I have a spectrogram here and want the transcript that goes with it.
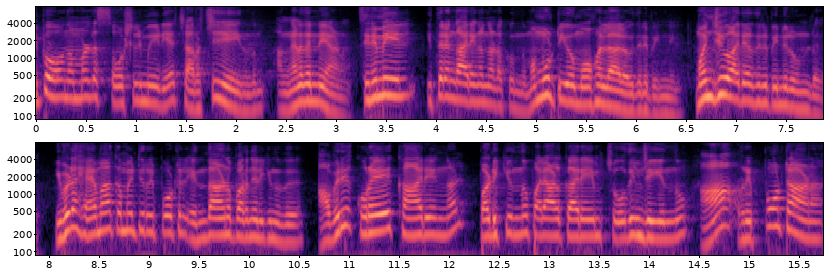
ഇപ്പോൾ നമ്മളുടെ സോഷ്യൽ മീഡിയ ചർച്ച ചെയ്യുന്നതും അങ്ങനെ തന്നെയാണ്. സിനിമയിൽ ഇത്തരം കാര്യങ്ങൾ നടക്കുന്നു. മമ്മൂട്ടിയോ മോഹൻലാലോ ഇതിന് പിന്നിൽ. മഞ്ജു വാര്യർ ഇതിന് പിന്നിലുണ്ട്. ഇവിടെ ഹേമ കമ്മിറ്റി റിപ്പോർട്ടിൽ എന്താണ് പറഞ്ഞിരിക്കുന്നത്? അവർ കുറേ കാര്യങ്ങൾ പഠിക്കുന്നു പല ആൾക്കാരെയും ചോദ്യം ചെയ്യുന്നു. ആ റിപ്പോർട്ടാണ്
